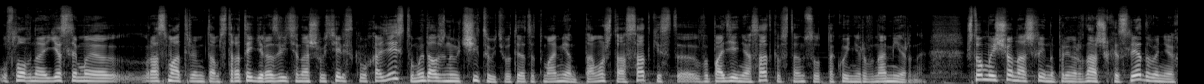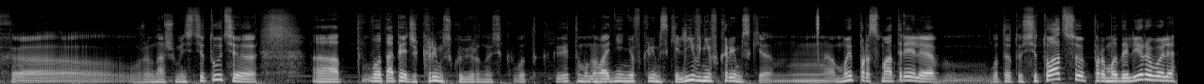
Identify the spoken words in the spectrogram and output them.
условно, если мы рассматриваем там стратегии развития нашего сельского хозяйства, мы должны учитывать вот этот момент, потому что осадки, выпадение осадков становится вот такой неравномерно. Что мы еще нашли, например, в наших исследованиях, э, уже в нашем институте, а, вот опять же, крымскую вернусь, вот к этому наводнению в Крымске, ливни в Крымске. Мы просмотрели вот эту ситуацию, промоделировали.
